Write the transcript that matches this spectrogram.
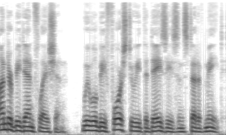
Under beat inflation, we will be forced to eat the daisies instead of meat.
